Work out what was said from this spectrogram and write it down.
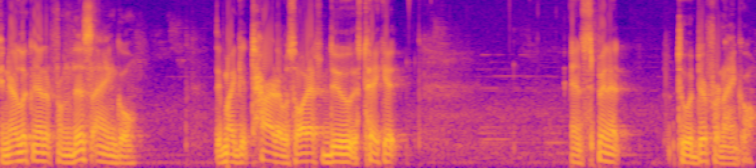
and they're looking at it from this angle, they might get tired of it. So all they have to do is take it and spin it to a different angle.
